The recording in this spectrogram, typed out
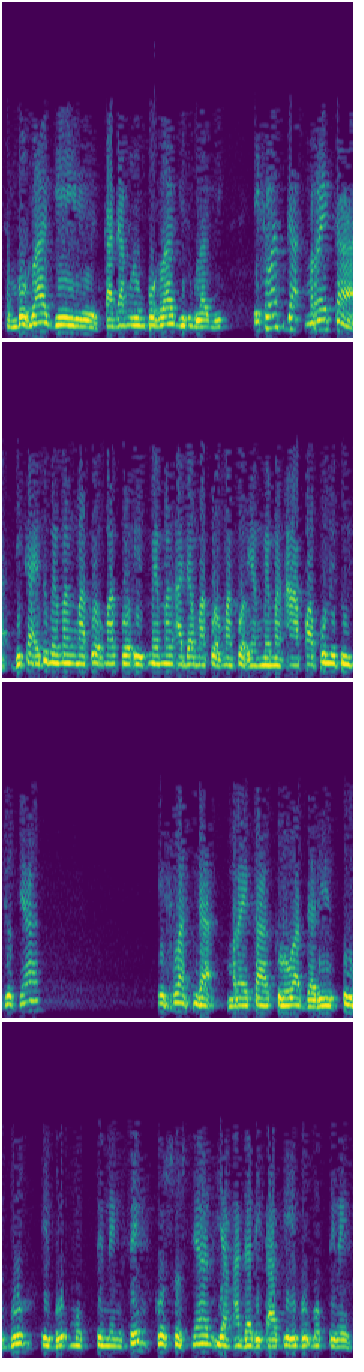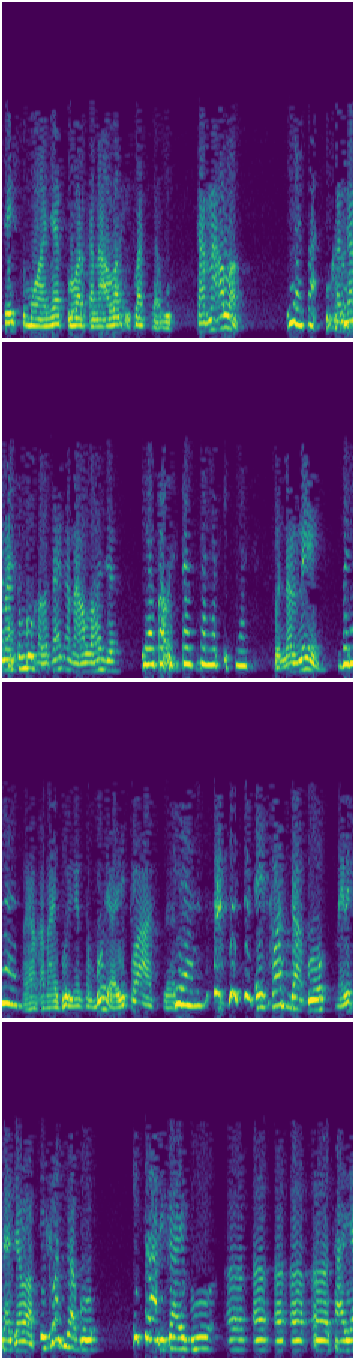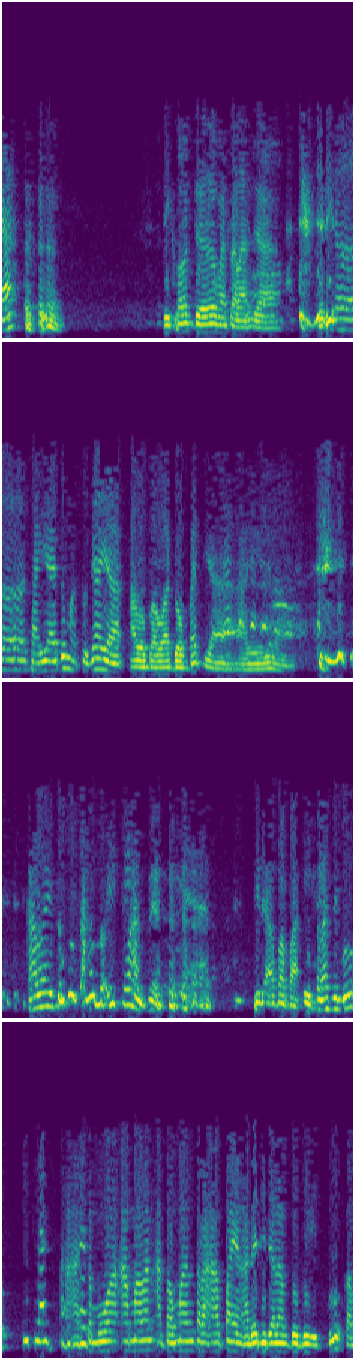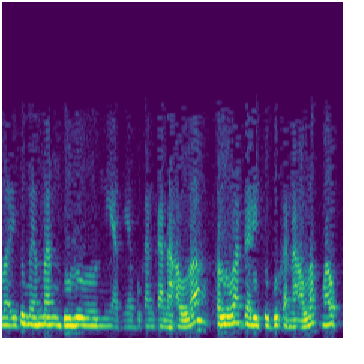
sembuh lagi, kadang lumpuh lagi, sembuh lagi. Ikhlas gak mereka jika itu memang makhluk-makhluk, memang ada makhluk-makhluk yang memang apa pun itu wujudnya, ikhlas nggak mereka keluar dari tubuh Ibu Mukti Ningsih, khususnya yang ada di kaki Ibu Mukti Ningsih, semuanya keluar karena Allah, ikhlas nggak Bu? Karena Allah, Iya Pak. bukan Ustaz. karena sembuh. Kalau saya karena Allah aja. Iya Pak Ustaz sangat ikhlas. Bener nih. Benar. Nah, karena Ibu ingin sembuh ya ikhlas. Ya. Iya. Ikhlas nggak Bu? Nah ini saya jawab. Ikhlas nggak Bu? ikhlas. Jika Ibu eh, eh, eh, eh, eh, saya dikode masalahnya. Jadi eh, saya itu maksudnya ya kalau bawa dompet ya lah. Kalau itu susah untuk ikhlas ya. Tidak apa-apa. Ikhlas Ibu. Ikhlas Pak Ah, Ustaz. semua amalan atau mantra apa yang ada di dalam tubuh itu, kalau itu memang dulu niatnya bukan karena Allah, keluar dari tubuh karena Allah, mau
